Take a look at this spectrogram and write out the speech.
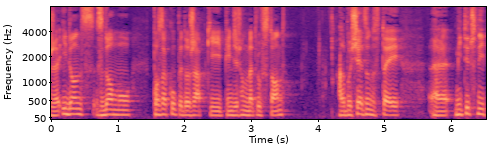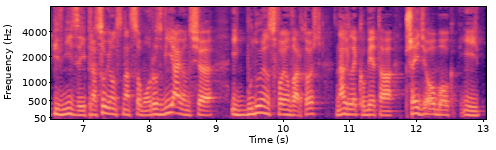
że idąc z domu po zakupy do żabki 50 metrów stąd, albo siedząc w tej mitycznej piwnicy i pracując nad sobą, rozwijając się i budując swoją wartość, nagle kobieta przejdzie obok i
